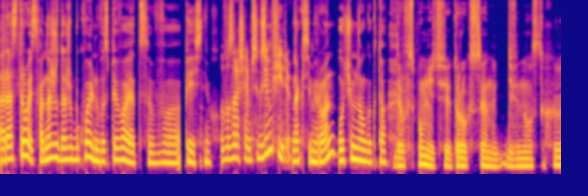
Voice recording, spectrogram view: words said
расстройств, она же даже буквально воспевается в песнях. Возвращаемся к Земфире. Оксимирон, очень много кто. Да вы вспомните эту рок-сцену 90-х.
